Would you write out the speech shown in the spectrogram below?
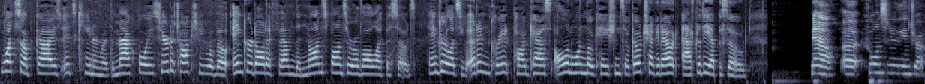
What's up, guys? It's Keenan with the Mac Boys here to talk to you about Anchor.fm, the non sponsor of all episodes. Anchor lets you edit and create podcasts all in one location, so go check it out after the episode. Now, uh, who wants to do the intro?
